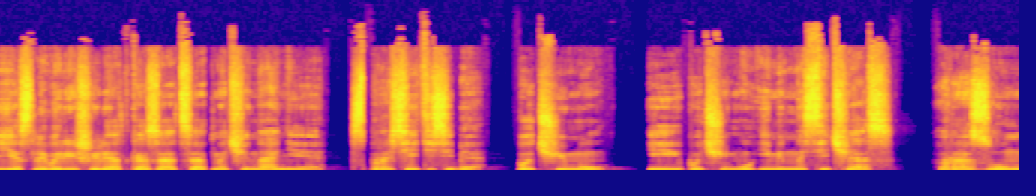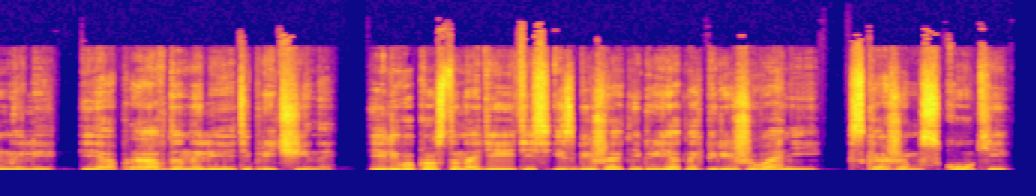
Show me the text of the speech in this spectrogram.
Если вы решили отказаться от начинания, спросите себя, почему и почему именно сейчас? Разумны ли и оправданы ли эти причины? Или вы просто надеетесь избежать неприятных переживаний, скажем, скуки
